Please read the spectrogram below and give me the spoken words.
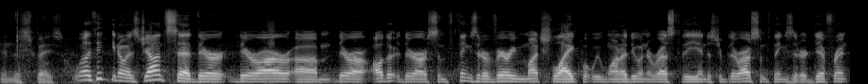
in this space? Well, I think you know, as John said, there there are um, there are other there are some things that are very much like what we want to do in the rest of the industry, but there are some things that are different.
